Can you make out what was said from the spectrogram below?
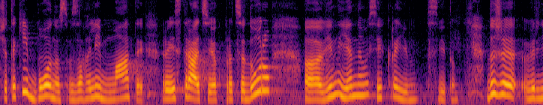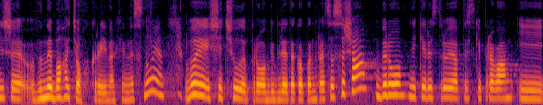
що такий бонус взагалі мати реєстрацію як процедуру, е, він є не у всіх країн світу. Дуже вірніше в небагатьох країнах він існує. Ви ще чули про бібліотеку Конгресу США, бюро, яке реєструє авторські права, і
